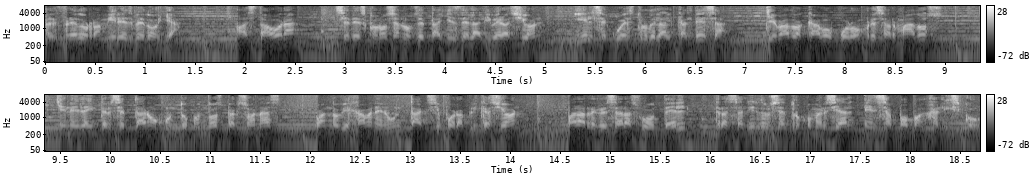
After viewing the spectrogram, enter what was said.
Alfredo Ramírez Bedoya. Hasta ahora se desconocen los detalles de la liberación y el secuestro de la alcaldesa, llevado a cabo por hombres armados, quienes la interceptaron junto con dos personas cuando viajaban en un taxi por aplicación para regresar a su hotel tras salir de un centro comercial en Zapopan, Jalisco.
